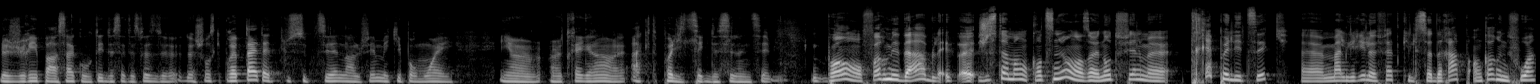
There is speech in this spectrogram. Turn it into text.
le jury est passé à côté de cette espèce de, de chose qui pourrait peut-être être plus subtile dans le film, mais qui pour moi est, est un, un très grand euh, acte politique de Céline Sciamma. Bon, formidable. Euh, justement, continuons dans un autre film euh, très politique, euh, malgré le fait qu'il se drape, encore une fois,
